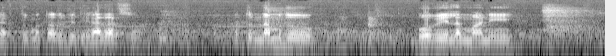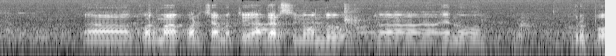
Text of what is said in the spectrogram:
ಲೆಫ್ಟು ಮತ್ತು ಅದ್ರ ಜೊತೆಗೆ ಅದರ್ಸು ಮತ್ತು ನಮ್ಮದು ಬೋಬಿ ಲಂಬಾಣಿ ಕೊರ್ಮಾ, ಕೊರ್ಚ ಮತ್ತು ಅದರ್ಸಿನ ಒಂದು ಏನು ಗ್ರೂಪು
